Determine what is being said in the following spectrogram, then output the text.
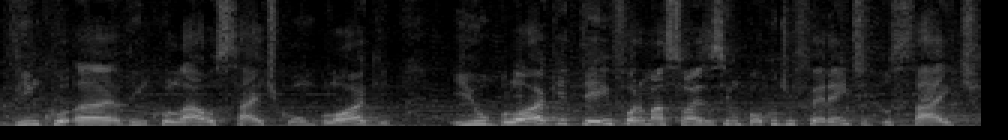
vincu- ah, vincular o site com o blog e o blog ter informações assim um pouco diferentes do site.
